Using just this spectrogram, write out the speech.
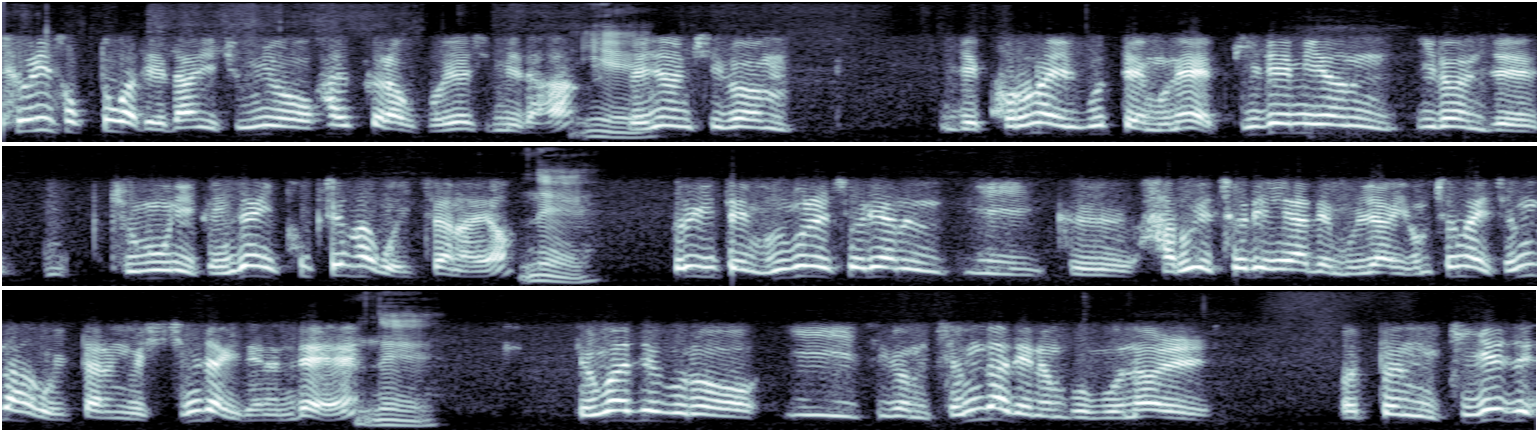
처리 속도가 대단히 중요할 거라고 보여집니다. 예. 왜냐하면 지금 이제 코로나 19 때문에 비대면 이런 이제 주문이 굉장히 폭증하고 있잖아요. 네. 그렇기 때문에 물건을 처리하는 이 그 하루에 처리해야 될 물량이 엄청나게 증가하고 있다는 것이 짐작이 되는데 네. 결과적으로 이 지금 증가되는 부분을 어떤 기계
